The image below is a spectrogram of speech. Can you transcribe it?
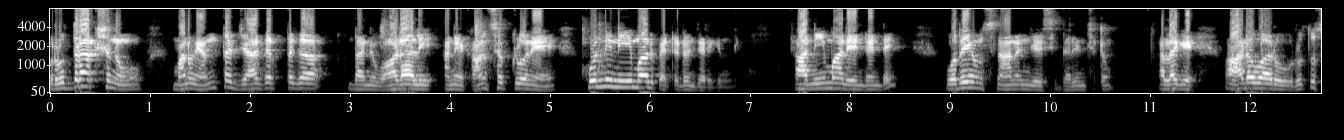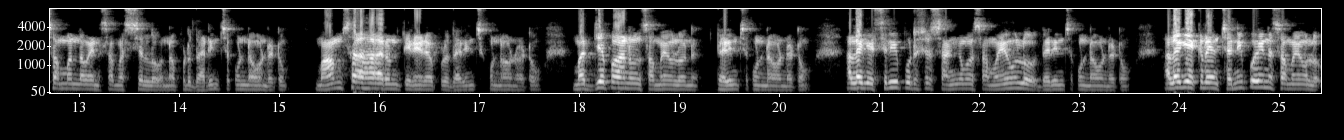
రుద్రాక్షను మనం ఎంత జాగ్రత్తగా దాన్ని వాడాలి అనే కాన్సెప్ట్లోనే కొన్ని నియమాలు పెట్టడం జరిగింది. ఆ నియమాలు ఏంటంటే ఉదయం స్నానం చేసి ధరించటం అలాగే ఆడవారు ఋతు సంబంధమైన సమస్యల్లో ఉన్నప్పుడు ధరించకుండా ఉండటం మాంసాహారం తినేటప్పుడు ధరించకుండా ఉండటం మద్యపానం సమయంలో ధరించకుండా ఉండటం అలాగే స్త్రీ పురుష సంగమ సమయంలో ధరించకుండా ఉండటం అలాగే ఎక్కడైనా చనిపోయిన సమయంలో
